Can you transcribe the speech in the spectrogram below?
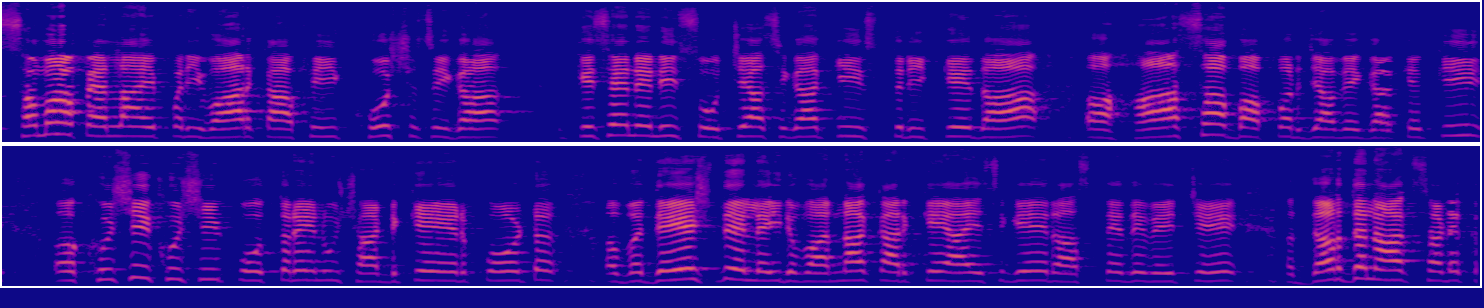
ਸਮਾਂ ਪਹਿਲਾਂ ਇਹ ਪਰਿਵਾਰ ਕਾਫੀ ਖੁਸ਼ ਸੀਗਾ। ਕਿਸੇ ਨੇ ਨਹੀਂ ਸੋਚਿਆ ਸੀਗਾ ਕਿ ਇਸ ਤਰੀਕੇ ਦਾ ਹਾਦਸਾ ਵਾਪਰ ਜਾਵੇਗਾ, ਕਿਉਂਕਿ ਖੁਸ਼ੀ-ਖੁਸ਼ੀ ਪੋਤਰੇ ਨੂੰ ਛੱਡ ਕੇ 에ਅਰਪੋਰਟ ਵਿਦੇਸ਼ ਦੇ ਲਈ ਰਵਾਨਾ ਕਰਕੇ ਆਏ ਸੀਗੇ। ਰਸਤੇ ਦੇ ਵਿੱਚ ਦਰਦਨਾਕ ਸੜਕ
